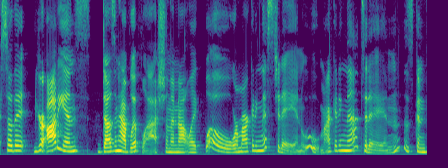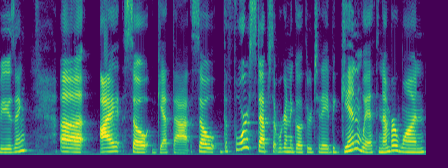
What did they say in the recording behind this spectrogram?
so that your audience doesn't have whiplash and they're not like, whoa, we're marketing this today and ooh, marketing that today. And this is confusing. Uh, I so get that. So the four steps that we're going to go through today begin with number one,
